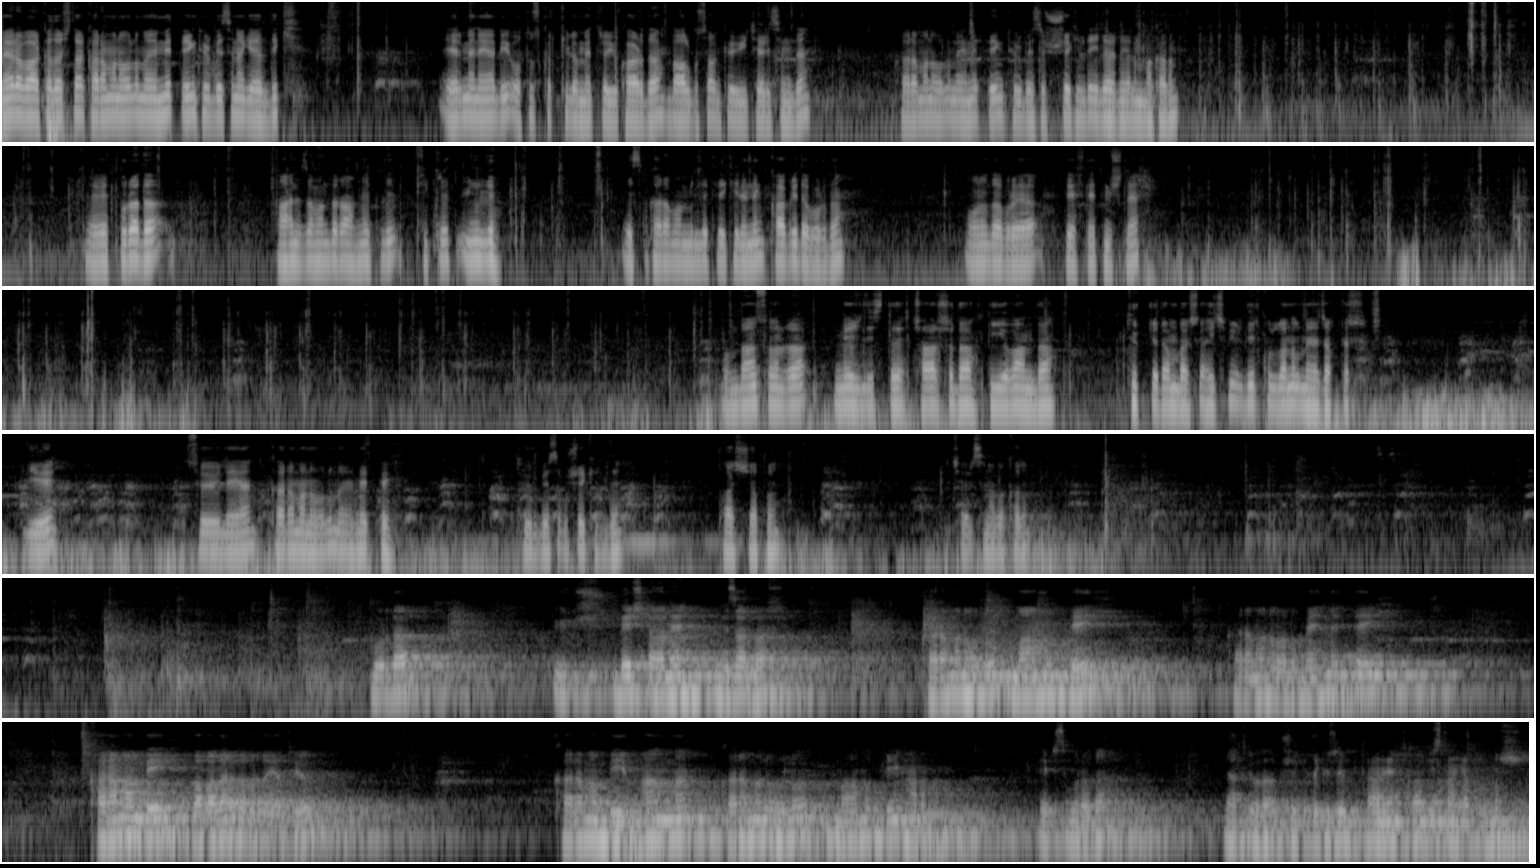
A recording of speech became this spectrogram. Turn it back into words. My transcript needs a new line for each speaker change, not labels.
Merhaba arkadaşlar. Karamanoğlu Mehmet Bey'in türbesine geldik. Ermene'ye bir 30-40 kilometre yukarıda Balgusan köyü içerisinde. Karamanoğlu Mehmet Bey'in türbesi şu şekilde ilerleyelim bakalım. Evet burada aynı zamanda rahmetli Fikret Ünlü eski Karaman milletvekilinin kabri de burada. Onu da buraya defnetmişler. Bundan sonra mecliste, çarşıda, divanda Türkçeden başka hiçbir dil kullanılmayacaktır diye söyleyen Karamanoğlu Mehmet Bey. Türbesi bu şekilde. Taş yapı. İçerisine bakalım. Burada 3-5 tane mezar var. Karamanoğlu Mahmut Bey, Karamanoğlu Mehmet Bey, Karaman Bey, babaları da burada yatıyor. Karaman Bey'in hanımı, Karamanoğlu Mahmut Bey'in hanımı. Hepsi burada yatıyorlar. Bu şekilde güzel bir tane kabristan yapılmış.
